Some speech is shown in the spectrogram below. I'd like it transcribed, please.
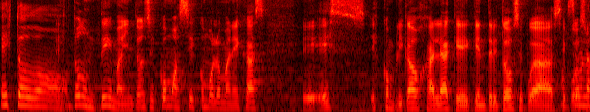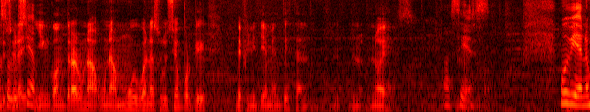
Es todo... Es todo un tema. Entonces, ¿cómo haces? ¿Cómo lo manejas? Eh, es, es, complicado, ojalá que, entre todos se pueda, se pueda solucionar y encontrar una, una muy buena solución porque definitivamente esta no, es. Así es. Muy bien.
